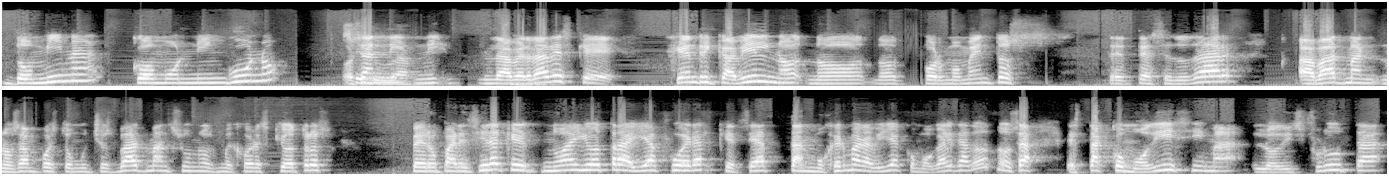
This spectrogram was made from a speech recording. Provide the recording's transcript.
domina como ninguno, o Sin sea, ni, ni- la verdad es que Henry Cavill no, no, no, por momentos te, te hace dudar. A Batman nos han puesto muchos Batmans, unos mejores que otros, pero pareciera que no hay otra allá afuera que sea tan Mujer Maravilla como Gal Gadot, ¿no? o sea, está comodísima, lo disfruta,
